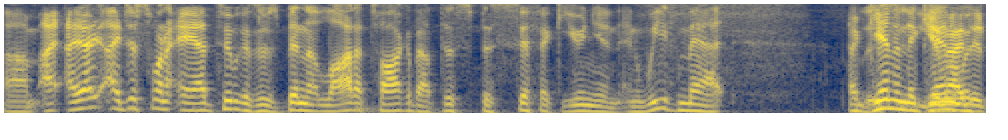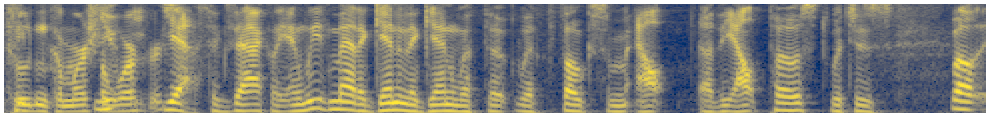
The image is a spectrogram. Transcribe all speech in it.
Um, I, I, I just want to add too, because there's been a lot of talk about this specific union, and we've met again This and again United with Food and Commercial you- Workers? Yes, exactly, and we've met again and again with the with folks from out uh, the Outpost, which is well, uh,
